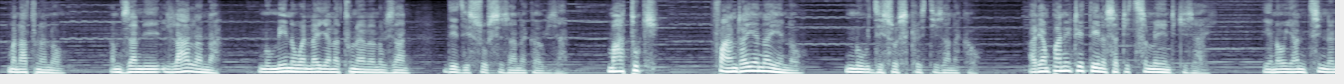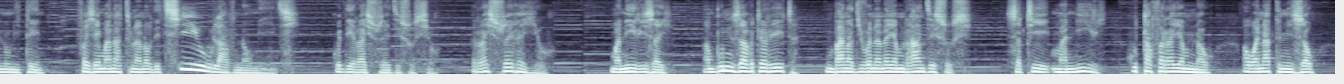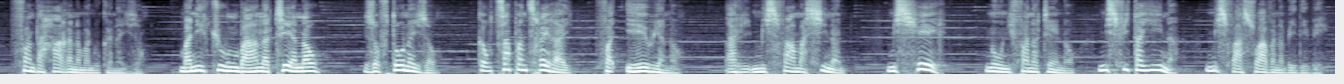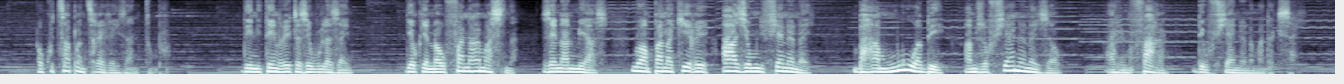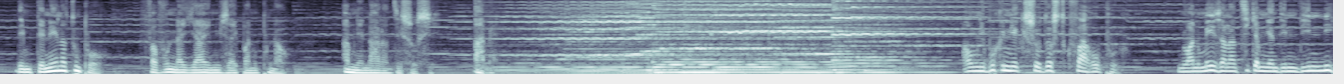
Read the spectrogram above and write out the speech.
manatona Anao, amin'izany lalana nomenao anay hanatonana Anao izany, dia Jesosy Zanakao izany. Mahatoky fa handray anay Ianao noho Jesosy Kristy Zanakao. Ary am-panetren-tena satria tsy mendrika izahay. Ianao ihany tsy nino ny Teny, fa izay manatona Anao dia tsy ho lavinao mihitsy. Koa dia raiso izay Jesosy ô. Raiso izay Ray ô. Maniry izay, ambonin'ny zavatra rehetra, ny mba hanadiovana anay amin'ny Ràn'i Jesosy, satria maniry ho tafaray Aminao ao anatin'izao fandaharana manokana izao. Maniry koa ny mba hanatrehanao izao fotoana izao ka ho tsapan'ny tsirairay fa eo ianao ary misy fahamasinana, misy hery noho ny fanatrehanao, misy fitahiana, misy fahasoavana be dia be. Aoka ho tsapan'ny tsirairay izany Tompo. Dia ny teny rehetra izay holazainy dia aoka ianao Fanahy Masina izay nanome azy no hampanan-kery azy eo amin'ny fiainanay mba hamoha be amin'izao fiainana izao ary ny farany dia ho fiainana mandrakizay. Dia mitenena Tompo ô fa vonona hihaino izahay mpanomponao amin'ny anaran'i Jesosy. Amen. Ao amin'ny bokin'ny Eksodosy toko faharoapolo no hanomezana antsika amin'ny andinindininy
